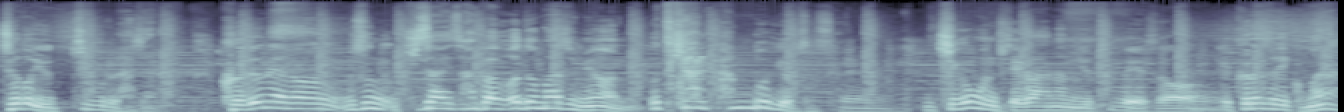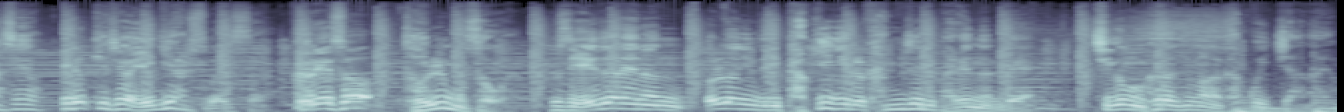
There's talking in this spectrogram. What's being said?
저도 유튜브를 하잖아요. 그전에는 무슨 기사에서 한 방 얻어맞으면 어떻게 할 방법이 없었어요. 지금은 제가 하는 유튜브에서 그런 소리 그만하세요. 이렇게 제가 얘기할 수가 있어요. 그래서 덜 무서워요. 그래서 예전에는 언론인들이 바뀌기를 간절히 바랬는데 지금은 그런 희망을 갖고 있지 않아요.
